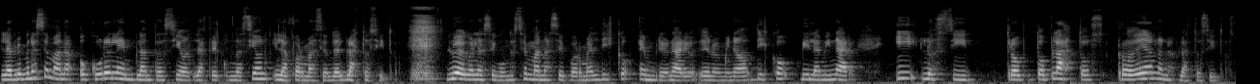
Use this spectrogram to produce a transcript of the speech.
En la primera semana ocurre la implantación, la fecundación y la formación del blastocito. Luego, en la segunda semana, se forma el disco embrionario, denominado disco bilaminar, y los citoplastos rodean a los blastocitos.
